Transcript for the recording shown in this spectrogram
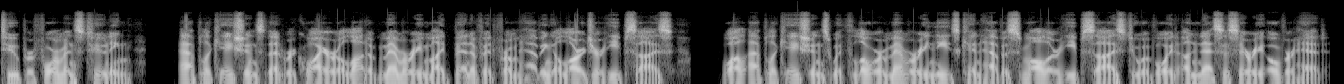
2. Performance tuning, applications that require a lot of memory might benefit from having a larger heap size, while applications with lower memory needs can have a smaller heap size to avoid unnecessary overhead.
